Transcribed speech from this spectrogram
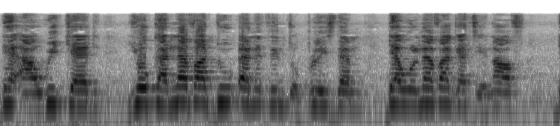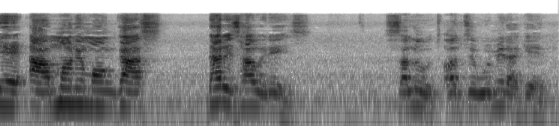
they are wicked. You can never do anything to please them. They will never get enough. They are money mongers. That is how it is. Salute until we meet again.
